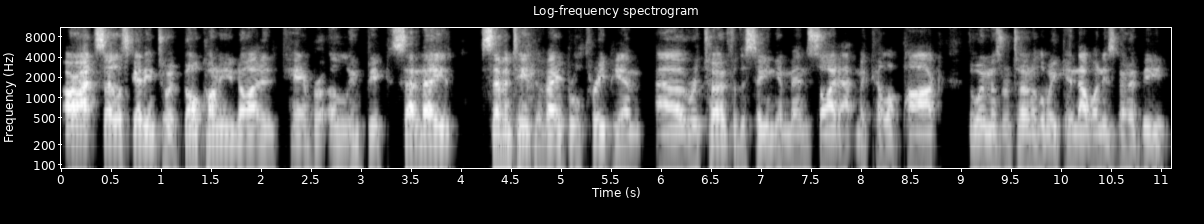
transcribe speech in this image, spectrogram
All right, so let's get into it. Belconnen United, Canberra Olympic, Saturday, 17th of April, 3 p.m. Uh, return for the senior men's side at McKellar Park. The women's return on the weekend. That one is going to be.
